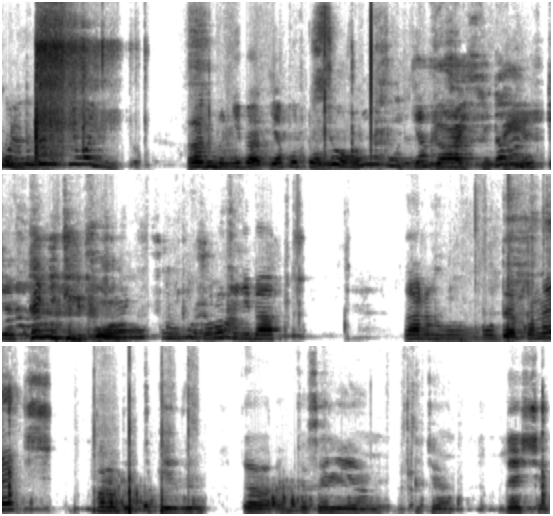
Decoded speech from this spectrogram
Коля, так ти не знімай відео. Ладно, ребят, я потом. Все, он не буде. Я- Дай сюди. Я ще- Дай мені телефон. Ну, Коротше, ребят, зараз буде конець. Правда, тільки ця, ця серія тільки 10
